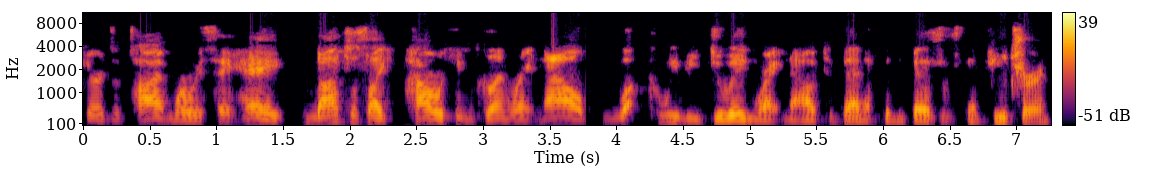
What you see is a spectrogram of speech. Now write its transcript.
periods of time where we say, hey, not just like how are things going right now, what could we be doing right now to benefit the business in the future? And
